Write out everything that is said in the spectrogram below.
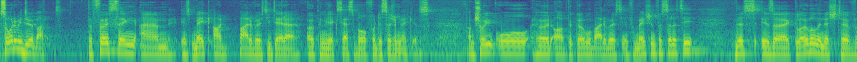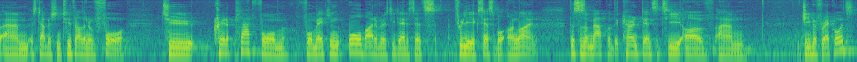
So what do we do about it? The first thing um, is make our biodiversity data openly accessible for decision makers. I'm sure you've all heard of the Global Biodiversity Information Facility. This is a global initiative um, established in 2004 to create a platform for making all biodiversity datasets freely accessible online. This is a map of the current density of um, GBIF records.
